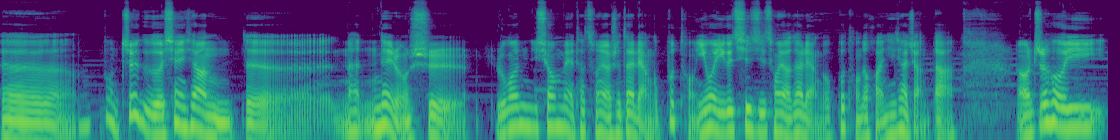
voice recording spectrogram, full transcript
呃，不，这个现象的那内容是，如果兄妹他从小是在两个不同，因为一个契机从小在两个不同的环境下长大。然后之后一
